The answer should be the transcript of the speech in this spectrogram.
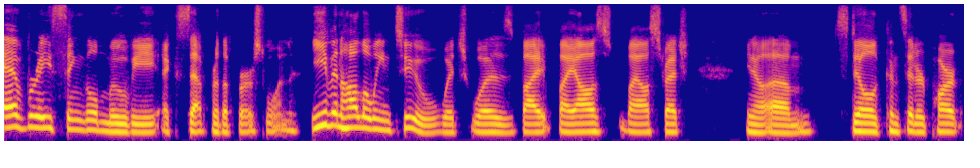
every single movie except for the first one even halloween 2 which was by by all by all stretch you know um still considered part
